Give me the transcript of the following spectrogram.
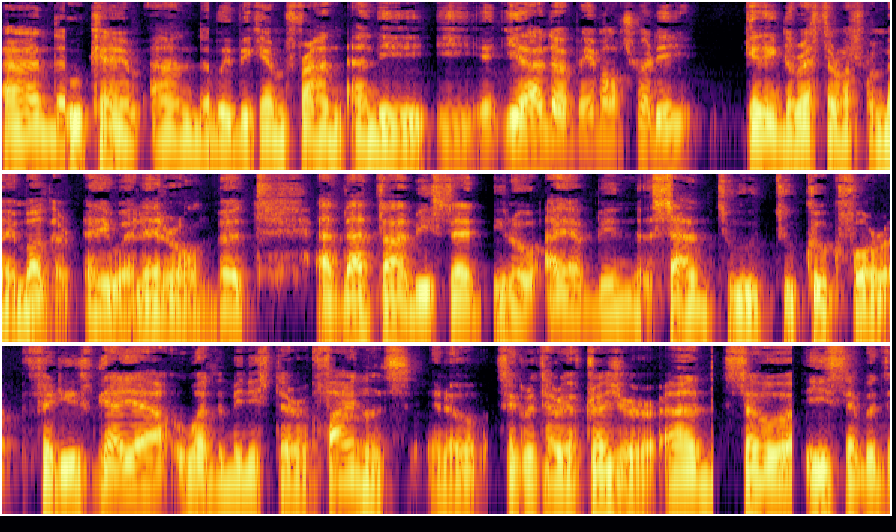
and who came and we became friends. And he, he, he ended up eventually getting the restaurant from my mother anyway later on. But at that time he said, you know, I have been sent to, to cook for Felix Gaillard, who was the Minister of Finance, you know, Secretary of Treasury. And so uh, he said, but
